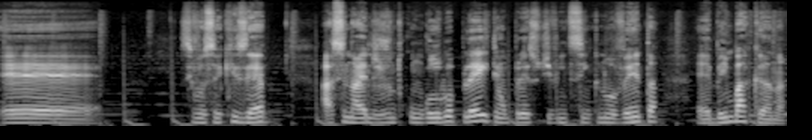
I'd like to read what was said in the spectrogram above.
é, se você quiser, assinar ele junto com o Globoplay, tem um preço de R$ 25,90, é bem bacana.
